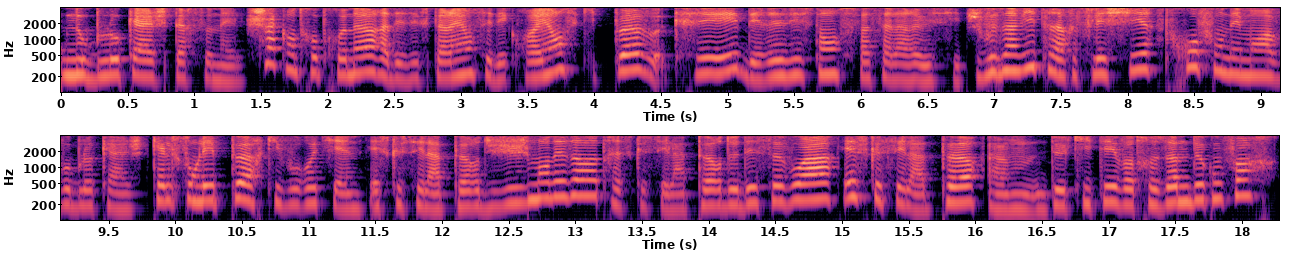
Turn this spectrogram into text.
nos blocages personnels. Chaque entrepreneur a des expériences et des croyances qui peuvent créer des résistances face à la réussite. Je vous invite à réfléchir profondément à vos blocages. Quelles sont les peurs qui vous retiennent? Est-ce que c'est la peur du jugement des autres? Est-ce que c'est la peur de décevoir? Est-ce que c'est la peur euh, de quitter votre zone de confort?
